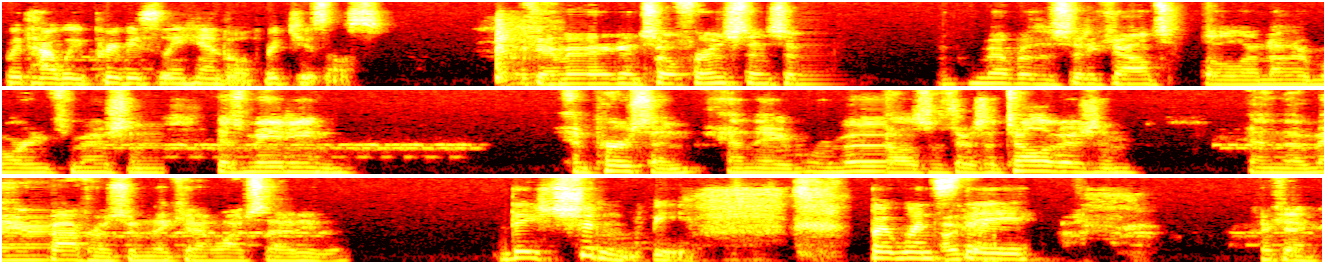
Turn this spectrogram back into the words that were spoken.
with how we previously handled recusals. Okay, Megan. So for instance, if a member of the city council or another board and commission is meeting in person and they remove those, if there's a television in the mayor conference room, they can't watch that either. They shouldn't be. But once Okay. they, Okay. Thank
